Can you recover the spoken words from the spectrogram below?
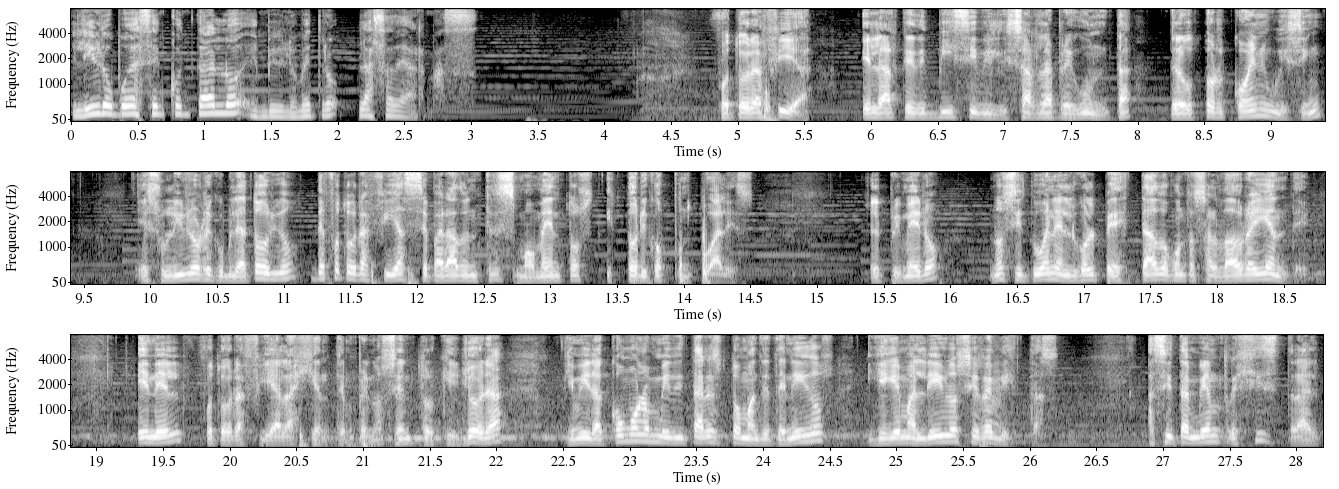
El libro puedes encontrarlo en Bibliometro Plaza de Armas. Fotografía, el arte de visibilizar la pregunta, del autor Cohen Wissing, es un libro recopilatorio de fotografías separado en tres momentos históricos puntuales. El primero nos sitúa en el golpe de Estado contra Salvador Allende. En él fotografía a la gente en pleno centro que llora, que mira cómo los militares toman detenidos y que queman libros y revistas. Así también registra el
